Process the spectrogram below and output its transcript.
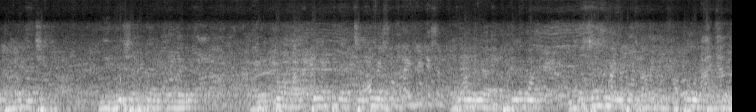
ప్రారంభించి ఈ దేశ ప్రజానికంలో గొప్ప ఆధ్యాత్మిక చైతన్యం అదేవిధంగా ప్రదర్శనకు మనశ్శాంతి సంపూర్ణంగా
